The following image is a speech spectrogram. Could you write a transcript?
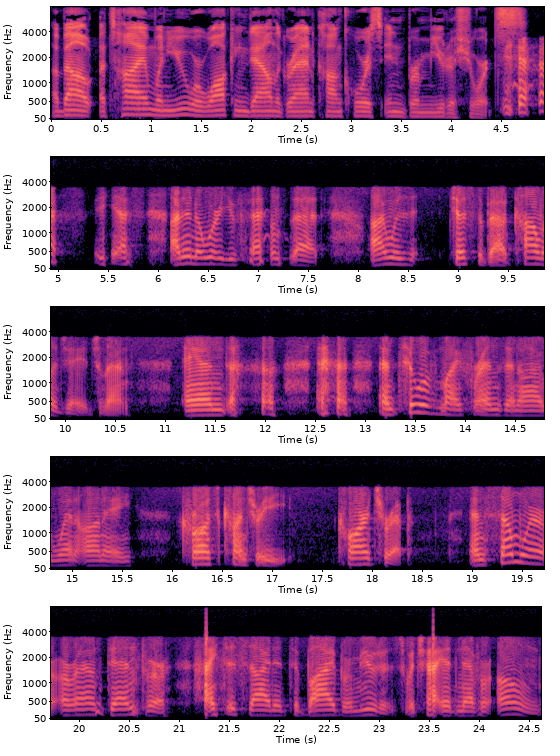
about a time when you were walking down the Grand Concourse in Bermuda shorts. Yes. I don't know where you found that. I was just about college age then, and and two of my friends and I went on a cross country car trip, and somewhere around Denver, I decided to buy Bermudas, which I had never owned.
